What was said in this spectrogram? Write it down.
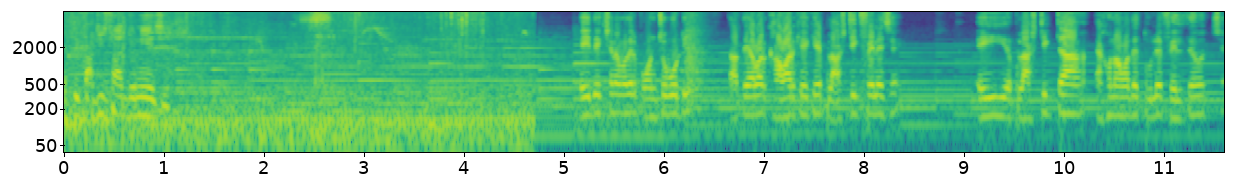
একটি কাঠির সাহায্য নিয়েছি। এই দেখছেন আমাদের পঞ্চবটি। তাতে আবার খাবার খেয়ে খেয়ে প্লাস্টিক ফেলেছে। এই প্লাস্টিকটা এখন আমাদের তুলে ফেলতে হচ্ছে।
